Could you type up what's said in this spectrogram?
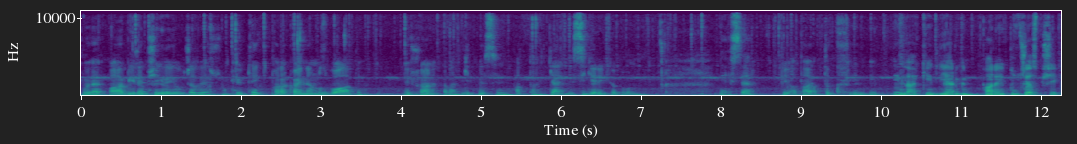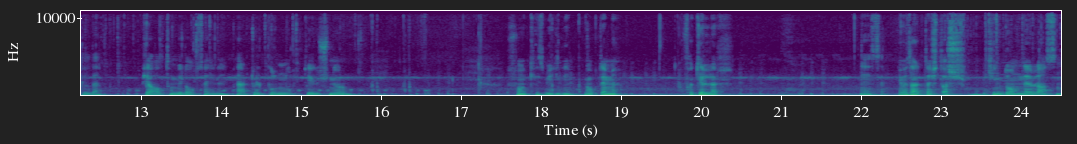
Bu e- abiyle bir şekilde yollayacağız ve çünkü tek para kaynağımız bu abi. E şu ana kadar gitmesi hatta gelmesi gerekiyordu bunun. Neyse bir hata yaptık. İlla ki diğer gün parayı bulacağız bir şekilde. Bir altın bile olsa yine her türlü bulunur diye düşünüyorum. Son kez bir gideyim. Yok değil mi? Fakirler. Neyse. Evet arkadaşlar. Kingdom Nevlans'ın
